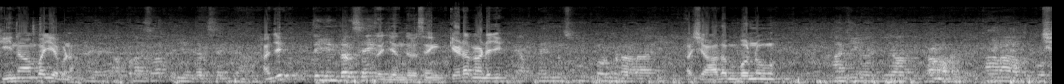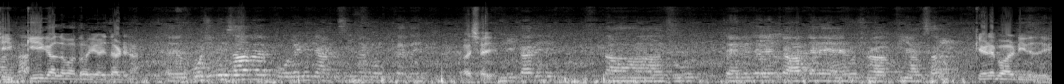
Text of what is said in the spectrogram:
ਕੀ ਨਾਮ ਭਾਈ ਆਪਣਾ? ਆਪਣਾ ਸਰ ਤੇਜਿੰਦਰ ਸਿੰਘ ਆ। ਹਾਂਜੀ? ਤੇਜਿੰਦਰ ਸਿੰਘ। ਰਜਿੰਦਰ ਸਿੰਘ। ਕਿਹੜਾ ਪਿੰਡ ਜੀ? ਆਪਣੇ ਮਸੂਦਪੁਰ ਬਡਾਲਾ ਜੀ। ਅੱਛਾ ਆਦਮਪੁਰ ਨੂੰ? ਹਾਂਜੀ ਹਾਂਜੀ ਆਪ ਥਾਣਾ ਆਦਮਪੁਰ ਠੀਕ। ਕੀ ਗੱਲਬਾਤ ਹੋਈ ਅੱਜ ਤੁਹਾਡੇ ਨਾਲ? ਕੁਝ ਵੀ ਸਰ ਪੋਲਿੰਗ ਏਜੰਟ ਸੀ ਮੈਂ ਮੌਕੇ ਤੇ। ਅੱਛਾ ਜੀ। ਠੀਕ ਆ ਜੀ। ਤਾਂ ਦੋ ਤਿੰਨ ਜਣੇ ਚਾਰ ਜਣੇ ਆਏ ਉਹ ਸ਼ਰਾਰਤੀ ਅਨਸਰ ਕਿਹੜੇ ਪਾਰਟੀ ਦੇ ਸੀ?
